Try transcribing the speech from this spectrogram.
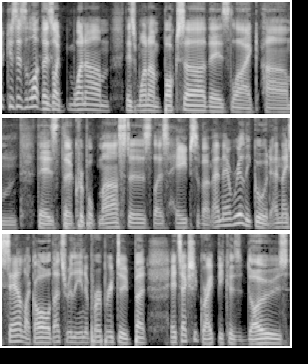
Because there's a lot. There's like one arm. There's one arm boxer. There's like um. There's the crippled masters. There's heaps of them, and they're really good. And they sound like oh, that's really inappropriate, dude. But it's actually great because those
